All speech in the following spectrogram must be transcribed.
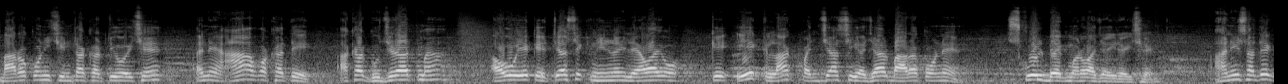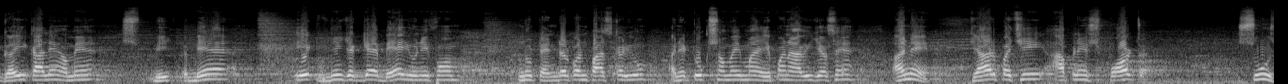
બાળકોની ચિંતા કરતી હોય છે અને આ વખતે આખા ગુજરાતમાં આવો એક ઐતિહાસિક નિર્ણય લેવાયો કે એક લાખ પંચ્યાસી હજાર બાળકોને સ્કૂલ બેગ મળવા જઈ રહી છે. આની સાથે ગઈકાલે અમે બી- એકની જગ્યાએ બે યુનિફોર્મનું ટેન્ડર પણ પાસ કર્યું અને ટૂંક સમયમાં એ પણ આવી જશે. અને ત્યાર પછી આપણે સ્પોર્ટ શૂઝ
